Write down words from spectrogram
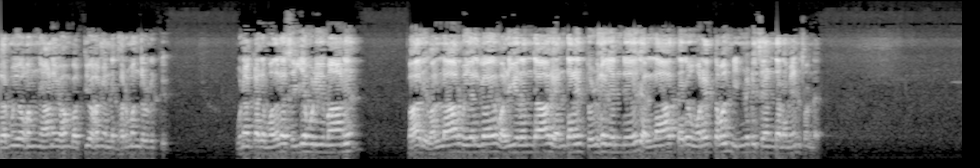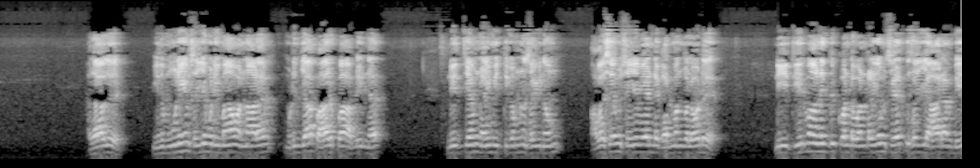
கர்மயோகம் ஞானயோகம் பக்தியோகம் என்ற தர்மங்கள் இருக்கு. உனக்கு அதை முதல்ல செய்ய முடியுமான்னு பாரு வல்லார் முயல்க வழியிறந்தார் எந்தனை தொழுக என்று எல்லா தெரு முறைத்தவன் இன்னடி சேர்ந்தனமேன்னு சொன்னார். அதாவது இது மூணையும் செய்ய முடியுமா உன்னால? முடிஞ்சா பாருப்பா அப்படின்னார். நித்தியம் நைமித்திகம்னு செய்யணும். அவசியம் செய்ய வேண்டிய கர்மங்களோடு நீ தீர்மானித்துக் கொண்ட ஒன்றையும் சேர்த்து செய்ய ஆரம்பி.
